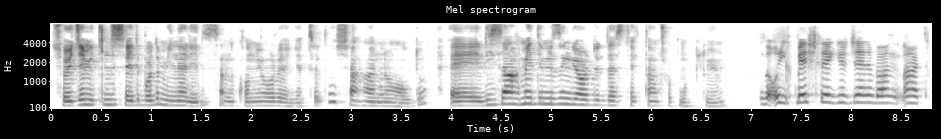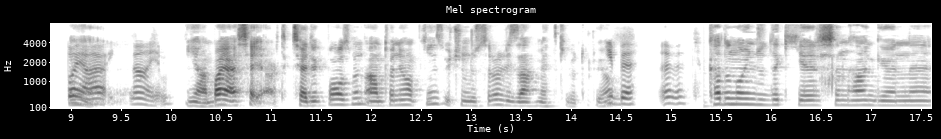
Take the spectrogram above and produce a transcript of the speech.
Söyleyeceğim ikinci şey de burada Minari'ydi. Sen de konuyu oraya getirdin. Şahane oldu. Ee, Riz Ahmet'imizin gördüğü destekten çok mutluyum. O ilk beşliğe gireceğini ben artık bayağı yani, iknayım. Yani bayağı şey artık. Chadwick Boseman, Anthony Hopkins 3. sıra Riz Ahmet gibi duruyor. Gibi. Evet. Kadın oyuncudaki yarışın hangi yöne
